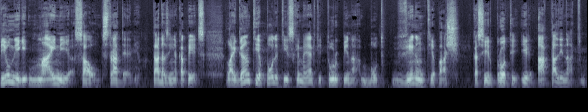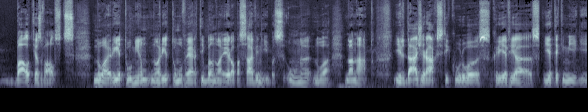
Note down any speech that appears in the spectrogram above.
pilnīgi mainīja savu stratēģiju. Tādā ziņā, kāpēc? Lai gan tie politiskie mērķi turpina būt vieni un tie paši, kas ir proti, ir attālināti Baltijas valsts no rietumiem, no rietumu vērtībām, no Eiropas Savienības un eh, no, no NATO. Ir daži raksti, kuros Krievijas ietekmīgi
